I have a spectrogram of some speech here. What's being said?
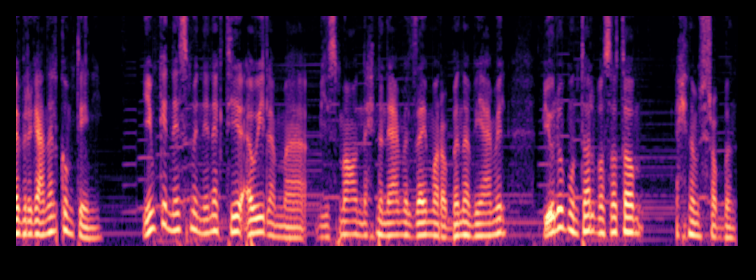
طيب رجعنا لكم تاني. يمكن ناس مننا كتير قوي لما بيسمعوا إن إحنا نعمل زي ما ربنا بيعمل بيقولوا بمنتهى البساطة إحنا مش ربنا.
